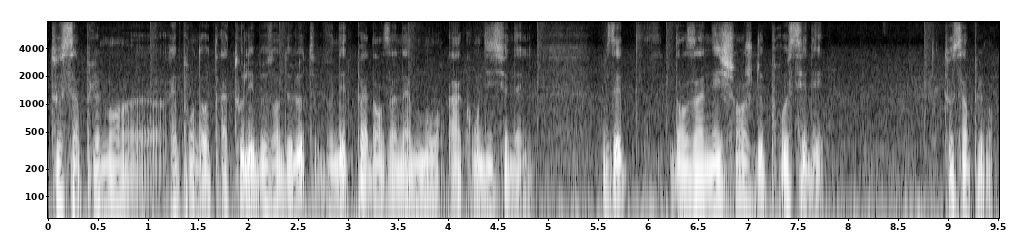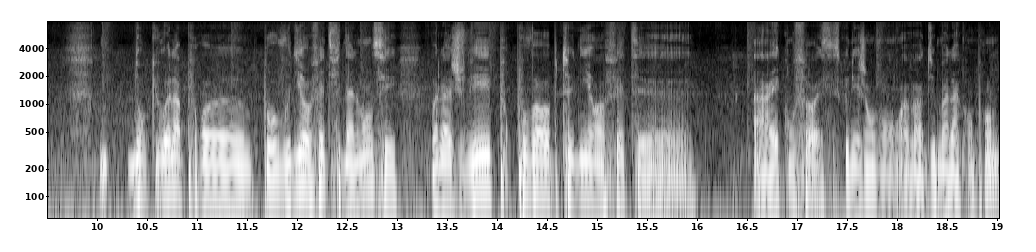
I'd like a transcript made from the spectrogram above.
tout simplement répondre à tous les besoins de l'autre, vous n'êtes pas dans un amour inconditionnel. Vous êtes dans un échange de procédés, tout simplement. Donc voilà pour, euh, pour vous dire en fait finalement c'est voilà je vais pour pouvoir obtenir en fait euh, un réconfort et c'est ce que les gens vont avoir du mal à comprendre.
